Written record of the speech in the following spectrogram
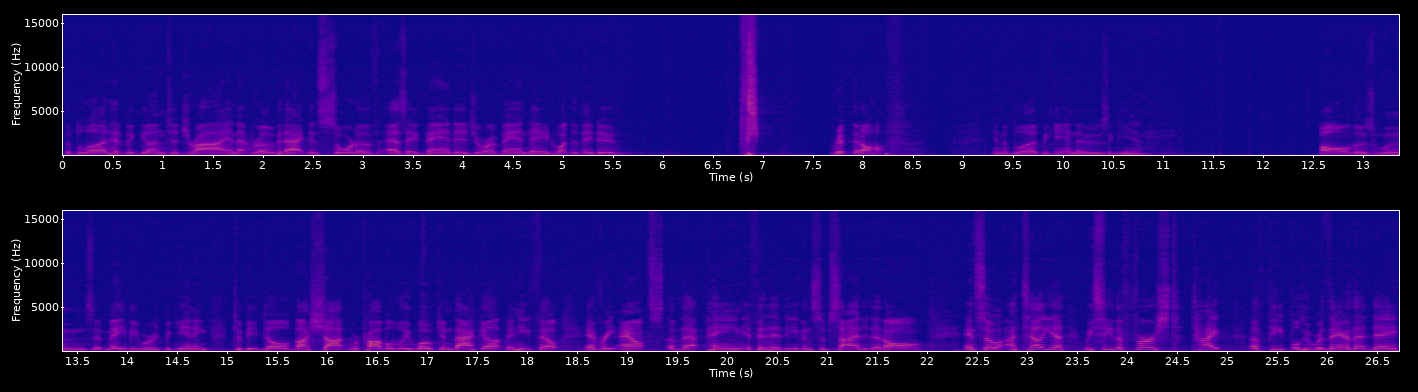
the blood had begun to dry and that robe had acted sort of as a bandage or a band aid, what did they do? Ripped it off, and the blood began to ooze again. All those wounds that maybe were beginning to be dulled by shot were probably woken back up, and he felt every ounce of that pain if it had even subsided at all. And so I tell you, we see the first type of people who were there that day,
